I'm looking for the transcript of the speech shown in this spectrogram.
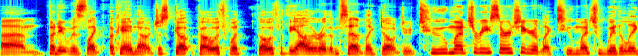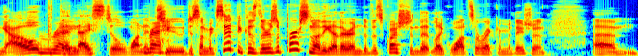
Um, but it was like, okay, no, just go go with what go with what the algorithm said. Like, don't do too much researching or like too much whittling out. But right. then I still wanted right. to, to some extent, because there's a person on the other end of this question that like wants a recommendation. Um,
